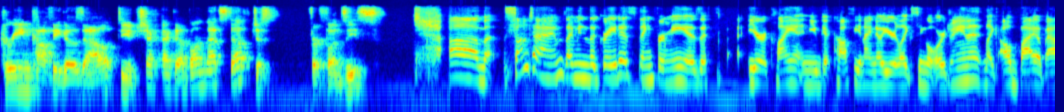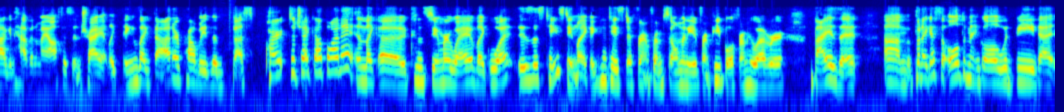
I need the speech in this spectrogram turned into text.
Green coffee goes out. Do you check back up on that stuff just for funsies? Um, sometimes, I mean, the greatest thing for me is if you're a client and you get coffee and I know you're like single ordering it, like I'll buy a bag and have it in my office and try it. Like things like that are probably the best part to check up on it in like a consumer way of like, what is this tasting like? It can taste different from so many different people from whoever buys it. Um, but I guess the ultimate goal would be that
